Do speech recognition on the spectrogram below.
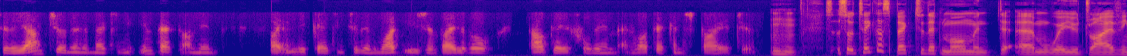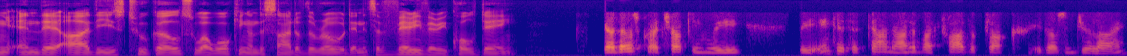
to the young children and making an impact on them by indicating to them what is available out there for them and what they can aspire to. Mm-hmm. So, so, take us back to that moment um, where you're driving and there are these two girls who are walking on the side of the road and it's a very, very cold day. Yeah, that was quite shocking. We we entered the town around about five o'clock. It was in July,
